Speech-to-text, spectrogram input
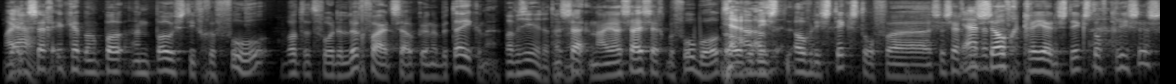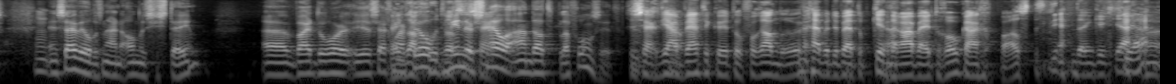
Maar Ja. ik zeg, ik heb een, po- een positief gevoel wat het voor de luchtvaart zou kunnen betekenen. Waar baseer je dat op? zij, nou ja, zij zegt bijvoorbeeld Ja, over, die, als- over die stikstof. eh, ze zegt Ja, dus dat- zelf gecreëerde stikstofcrisis. Hm. En zij wil dus naar een ander systeem. Eh, waardoor je zeg maar veel minder zegt. snel aan dat plafond zit. Ze zegt, ja, wetten kun je toch veranderen? We hebben de wet op kinderarbeid toch ook aangepast? Ja, denk ik, ja. Ja?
